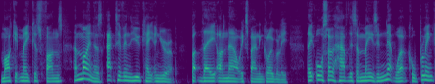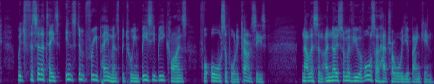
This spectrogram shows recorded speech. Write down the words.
market makers, funds, and miners active in the UK and Europe, but they are now expanding globally. They also have this amazing network called Blink, which facilitates instant free payments between BCB clients for all supported currencies. Now, listen, I know some of you have also had trouble with your banking.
